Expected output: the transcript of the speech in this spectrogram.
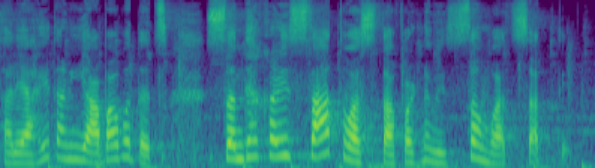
झाले आहेत आणि याबाबतच संध्याकाळी सात वाजता फडणवीस संवाद साधतील.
